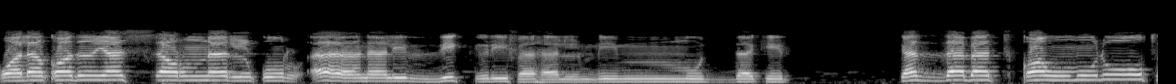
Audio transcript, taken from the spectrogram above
وَلَقَدْ يَسَّرْنَا الْقُرْآنَ لِلذِّكْرِ فَهَلْ مِن مُّدَّكِرٍ كَذَّبَتْ قَوْمُ لُوطٍ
